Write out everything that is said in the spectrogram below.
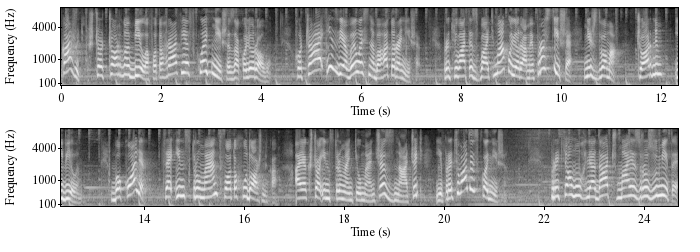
Кажуть, що чорно-біла фотографія складніша за кольорову, хоча і з'явилась набагато раніше. Працювати з багатьма кольорами простіше, ніж з двома чорним і білим. Бо колір це інструмент фотохудожника. А якщо інструментів менше, значить і працювати складніше. При цьому глядач має зрозуміти,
